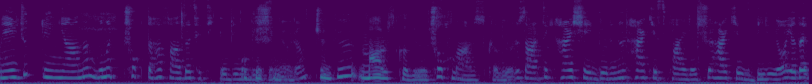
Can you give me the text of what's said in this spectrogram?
Mevcut dünyanın bunu çok daha fazla tetiklediğini O kesin. düşünüyorum. Çünkü maruz kalıyoruz. Çok maruz kalıyoruz. Artık her şey görünür, herkes paylaşıyor, herkes biliyor ya da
